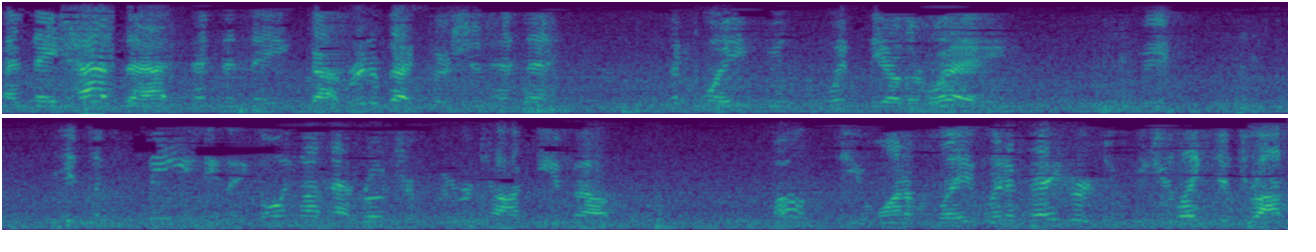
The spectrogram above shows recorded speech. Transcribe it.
And they had that, and then they got rid of that cushion, and then the way it went the other way. I mean, it's amazing that going on that road trip, we were talking about, oh, do you want to play Winnipeg, or would you like to drop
